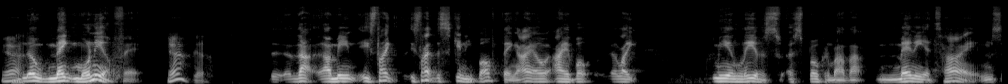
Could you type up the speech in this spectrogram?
Yeah. No, make money off it. Yeah. Yeah. That I mean, it's like it's like the skinny Bob thing. I I like me and Lee have, have, spoken about that many a times.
